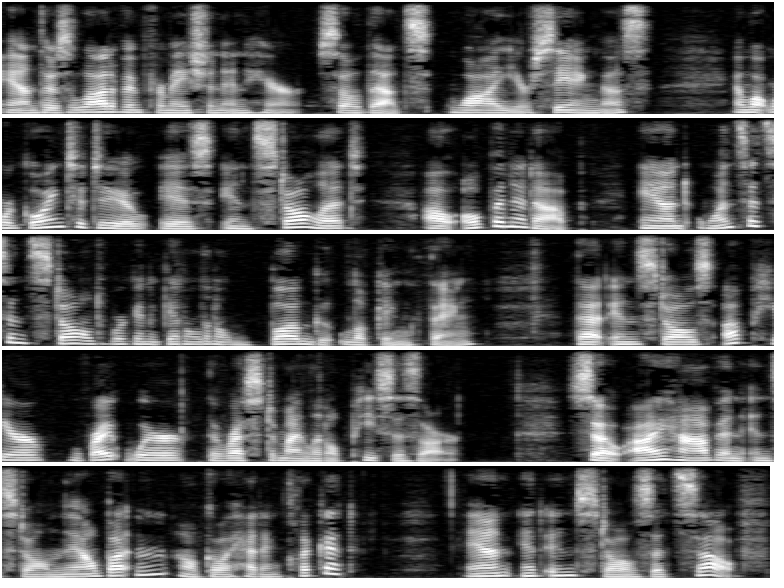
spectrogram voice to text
And there's a lot of information in here, so that's why you're seeing this. And what we're going to do is install it. I'll open it up and once it's installed, we're going to get a little bug looking thing that installs up here right where the rest of my little pieces are. So I have an install now button. I'll go ahead and click it and it installs itself.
